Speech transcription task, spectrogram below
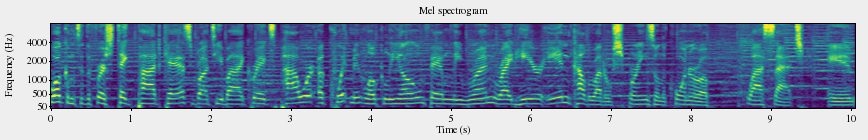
Welcome to the Fresh Take Podcast, brought to you by Craig's Power Equipment, locally owned, family run, right here in Colorado Springs on the corner of Wasatch and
